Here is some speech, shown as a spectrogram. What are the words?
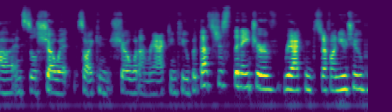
uh, and still show it so I can show what I'm reacting to, but that's just the nature of reacting to stuff on YouTube.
